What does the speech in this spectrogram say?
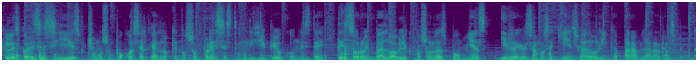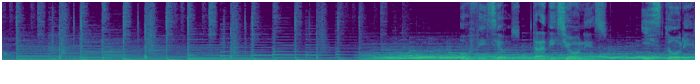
¿Qué les parece si escuchamos un poco acerca de lo que nos ofrece este municipio con este tesoro invaluable como son las momias? Y regresamos aquí en Ciudad Olinca para hablar al respecto. Oficios, tradiciones, historia,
